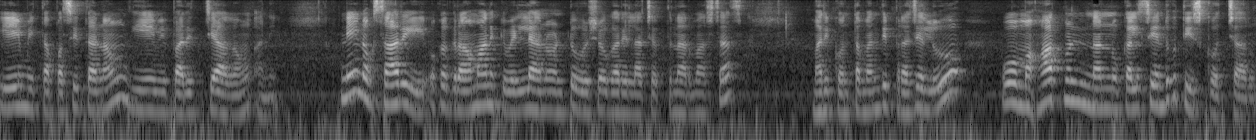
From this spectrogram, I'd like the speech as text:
ఏమి తపసితనం ఏమి పరిత్యాగం అని. నేను ఒకసారి ఒక గ్రామానికి వెళ్ళాను అంటూ ఓషో గారు ఇలా చెప్తున్నారు మాస్టర్స్. మరి కొంతమంది ప్రజలు ఓ మహాత్ముని నన్ను కలిసేందుకు తీసుకువచ్చారు.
